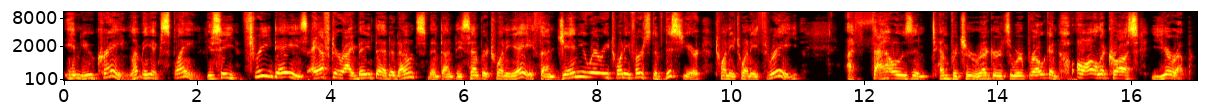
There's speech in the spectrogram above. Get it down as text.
in Ukraine. Let me explain. You see, three days after I made that announcement on December 28th, on January 21st of this year, 2023, a thousand temperature records were broken all across Europe.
